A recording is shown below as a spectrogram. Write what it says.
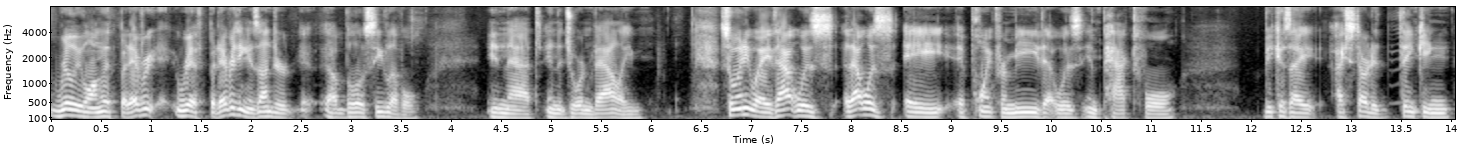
really long rift, but every rift, but everything is under uh, below sea level in that in the Jordan Valley. So anyway, that was that was a, a point for me that was impactful because I I started thinking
